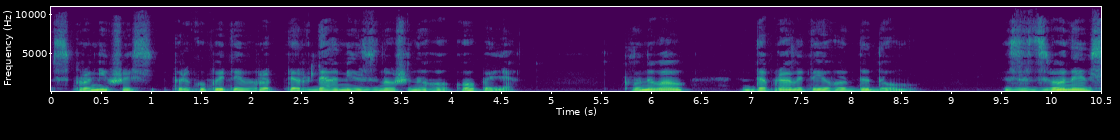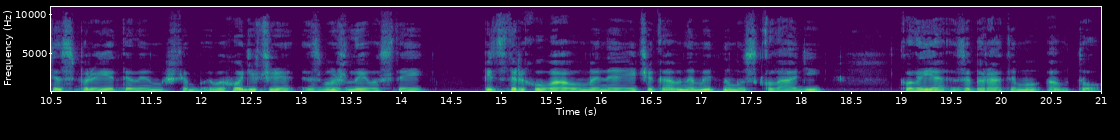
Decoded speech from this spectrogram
спромігшись прикупити в Роттердамі зношеного опеля, планував доправити його додому. Здзвонився з приятелем, щоб, виходячи з можливостей, підстрахував мене і чекав на митному складі, коли я забиратиму авто.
